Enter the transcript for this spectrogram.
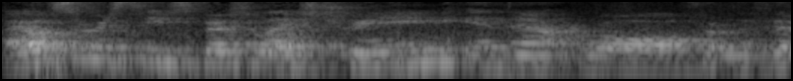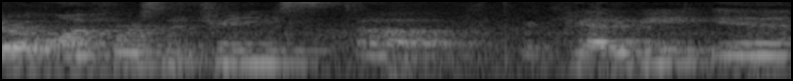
I also received specialized training in that role from the Federal Law Enforcement Training uh, Academy in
